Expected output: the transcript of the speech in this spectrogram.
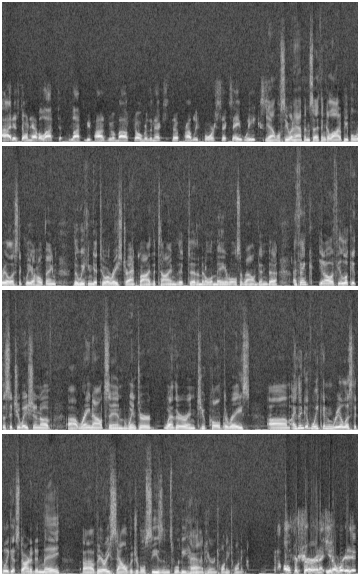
I just don't have a lot to, lot to be positive about over the next uh, probably four, six, eight weeks. Yeah, we'll see what happens. I think a lot of people realistically are hoping that we can get to a racetrack by the time that uh, the middle of May rolls around. And uh, I think, you know, if you look at the situation of uh, rainouts and winter weather and too cold to race, um, I think if we can realistically get started in May, uh, very salvageable seasons will be had here in 2020. Oh, for sure. And, I, you know, it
